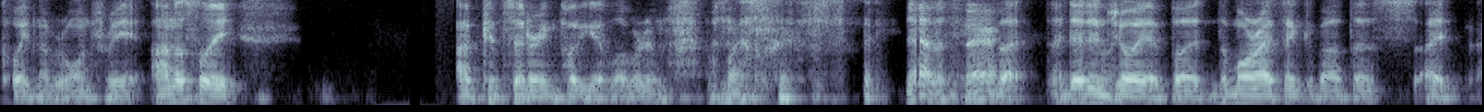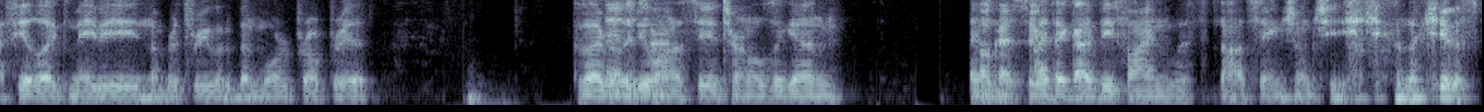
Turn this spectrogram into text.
quite number one for me. Honestly, I'm considering putting it lower on my list. Yeah, that's fair. but that's I did enjoy it, but the more I think about this, I, I feel like maybe number three would have been more appropriate. Because I really do want to see Eternals again. And okay, so I think I'd be fine with not seeing Shang-Chi. like it was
